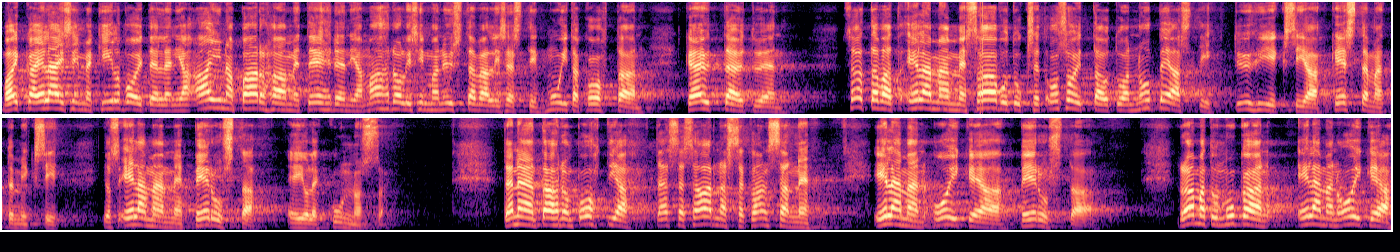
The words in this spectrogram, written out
Vaikka eläisimme kilvoitellen ja aina parhaamme tehden ja mahdollisimman ystävällisesti muita kohtaan käyttäytyen, saattavat elämämme saavutukset osoittautua nopeasti tyhjiksi ja kestämättömiksi, jos elämämme perusta ei ole kunnossa. Tänään tahdon pohtia tässä saarnassa kanssanne elämän oikeaa perustaa. Raamatun mukaan elämän oikea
